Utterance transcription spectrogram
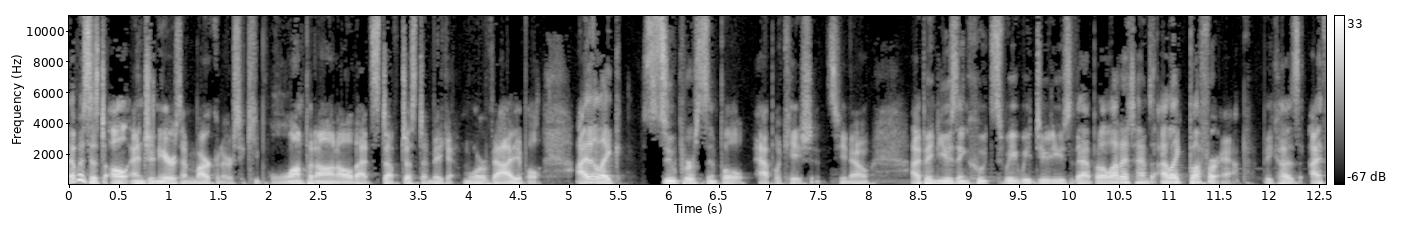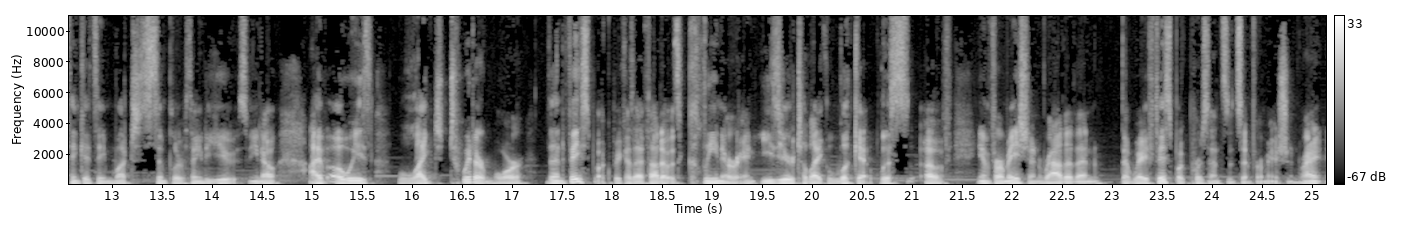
that was just all engineers and marketers who keep lumping on all that stuff just to make it more valuable. I like super simple applications. You know, I've been using Hootsuite. We do use that, but a lot of times I like Buffer app because I think it's a much simpler thing to use. You know, I've always liked Twitter more than Facebook because I thought it was cleaner and easier to like look at lists of information rather than the way Facebook presents its information, right?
